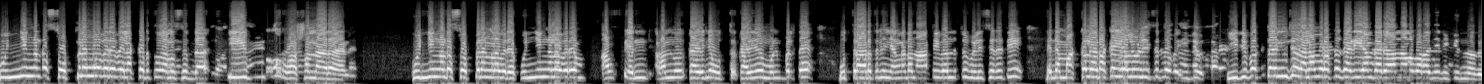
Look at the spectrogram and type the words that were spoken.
കുഞ്ഞുങ്ങളുടെ സ്വപ്നങ്ങൾ വരെ വിലക്കെടുത്തതാണ് സിദ്ധ ഈ റോഷൻ നാരായണൻ. കുഞ്ഞുങ്ങളുടെ സ്വപ്നങ്ങൾ വരെ കുഞ്ഞുങ്ങളെ വരെ അന്ന് കഴിഞ്ഞ ഉത്ത- കഴിഞ്ഞ മുൻപത്തെ ഉത്രാടത്തിന് ഞങ്ങളുടെ നാട്ടിൽ വന്നിട്ട് വിളിച്ചിരുത്തി. എന്റെ മക്കളടക്കം ഇയാൾ വിളിച്ചിരുന്നത് ഇരു- ഇരുപത്തഞ്ച് തലമുറയ്ക്ക് കഴിയാൻ തരാന്നാണ് പറഞ്ഞിരിക്കുന്നത്.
